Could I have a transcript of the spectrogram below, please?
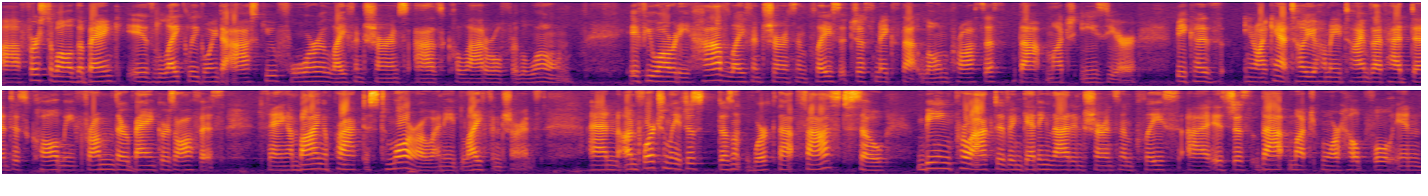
uh, first of all, the bank is likely going to ask you for life insurance as collateral for the loan. If you already have life insurance in place, it just makes that loan process that much easier. Because, you know, I can't tell you how many times I've had dentists call me from their banker's office saying, I'm buying a practice tomorrow, I need life insurance. And unfortunately, it just doesn't work that fast. So, being proactive and getting that insurance in place uh, is just that much more helpful in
